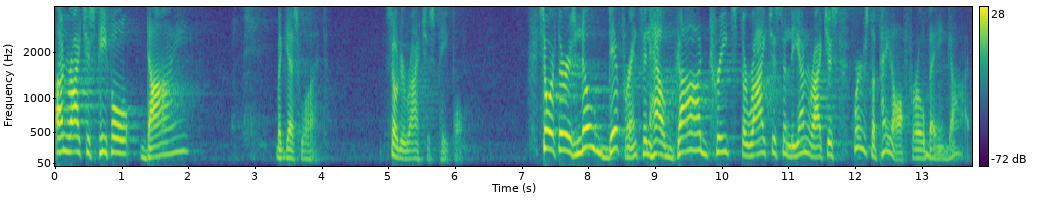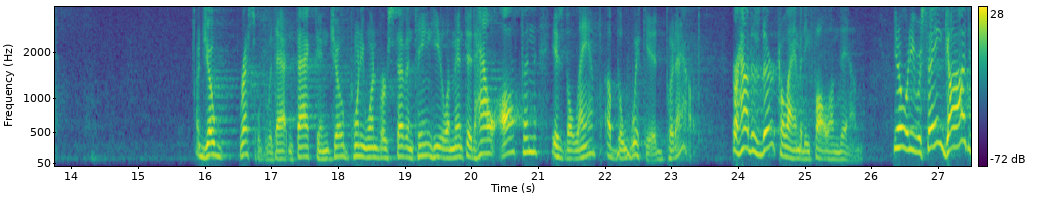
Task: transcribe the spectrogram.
Unrighteous people die, but guess what? So do righteous people. So, if there is no difference in how God treats the righteous and the unrighteous, where's the payoff for obeying God? Job wrestled with that. In fact, in Job 21, verse 17, he lamented, How often is the lamp of the wicked put out? Or how does their calamity fall on them? You know what he was saying? God,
